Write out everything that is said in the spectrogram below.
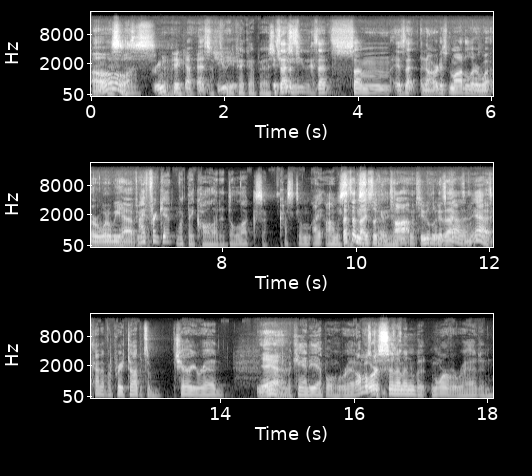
Oh, This is, three pickup SG. three pickup Is that, a, SG. is that some? Is that an artist model or what? Or what do we have here? I forget what they call it, a deluxe, a custom. I honestly That's a nice looking you, top, too. Look at that. kinda- Look yeah, it's kind of a pretty top. It's a cherry red, yeah. kind of a candy apple red, almost Gorgeous. a cinnamon, but more of a red. And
